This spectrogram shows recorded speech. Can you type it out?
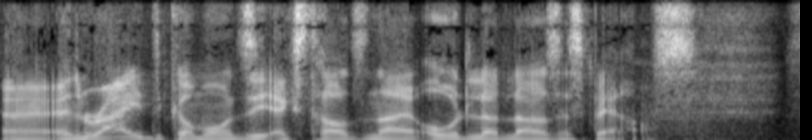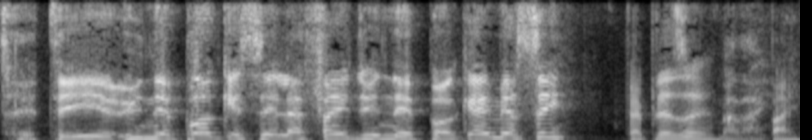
un- une ride, comme on dit, extraordinaire, au-delà de leurs espérances. C'était une époque et c'est la fin d'une époque. Hey, merci. Fait plaisir. Bye bye. Bye.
